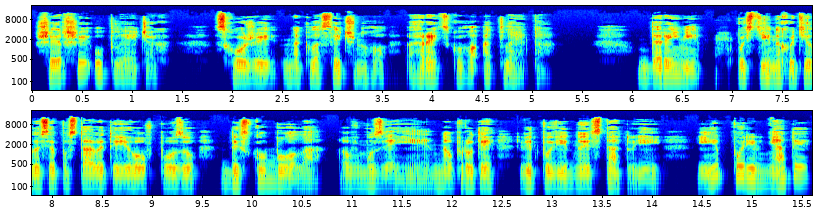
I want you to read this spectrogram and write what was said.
ширший у плечах, схожий на класичного грецького атлета. Дарині постійно хотілося поставити його в позу дискобола в музеї навпроти відповідної статуї і порівняти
